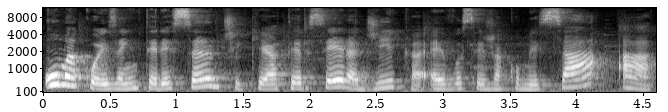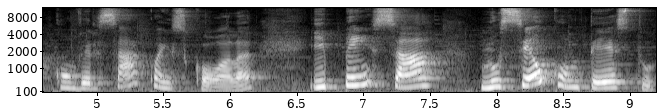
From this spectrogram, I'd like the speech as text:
Uma coisa interessante, que é a terceira dica, é você já começar a conversar com a escola e pensar no seu contexto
